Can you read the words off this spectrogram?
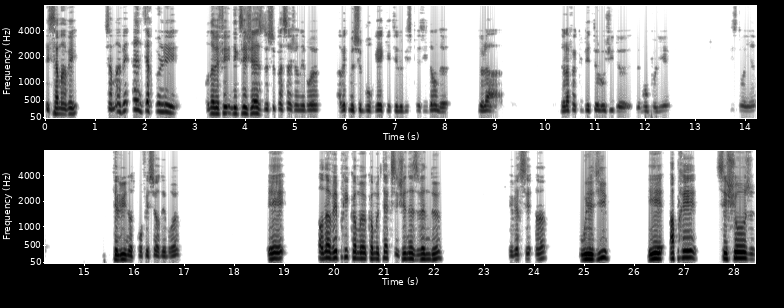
et ça m'avait, ça m'avait interpellé. On avait fait une exégèse de ce passage en hébreu avec Monsieur Bourguet, qui était le vice-président de, la, faculté de théologie de, Montpellier, historien. C'est lui notre professeur d'hébreu. Et on avait pris comme, texte Genèse 22, et verset 1, où il dit, et après ces choses,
